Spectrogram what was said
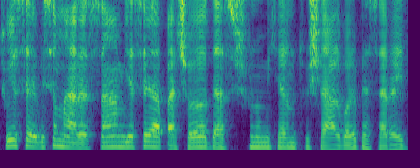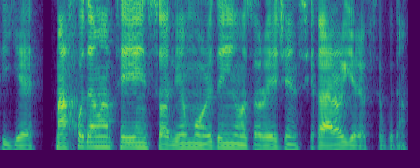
توی سرویس مدرسه هم یه سری از بچه ها دستشون رو می‌کردن تو شلوار پسرهای دیگه. من خودم هم طی این سالیان مورد این آزارهای جنسی قرار گرفته بودم.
